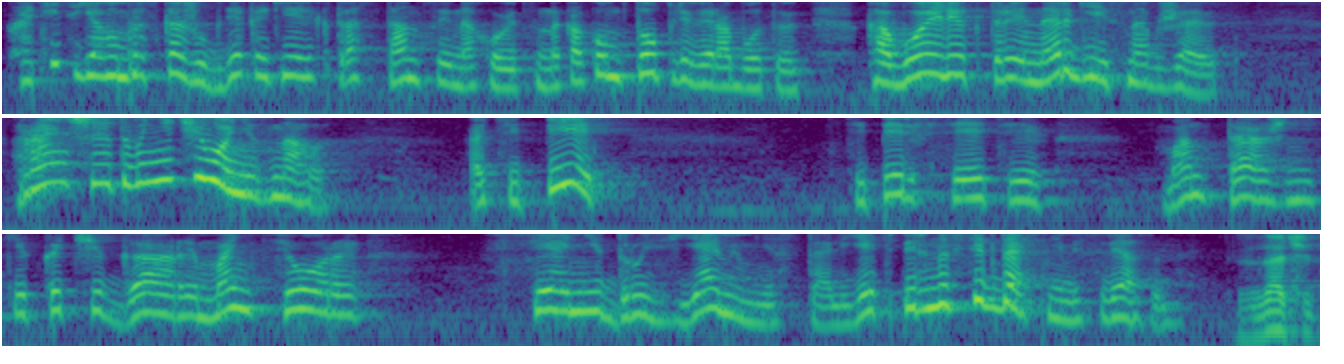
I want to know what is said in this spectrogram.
Хотите, я вам расскажу, где какие электростанции находятся, на каком топливе работают, кого электроэнергией снабжают. Раньше этого ничего не знала. А теперь, теперь все эти монтажники, кочегары, монтеры, все они друзьями мне стали. Я теперь навсегда с ними связана. Значит,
